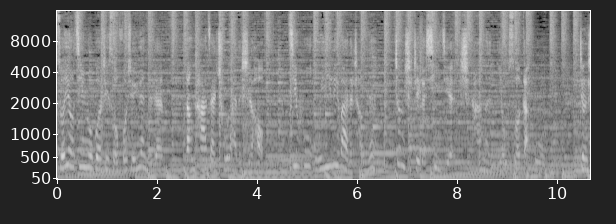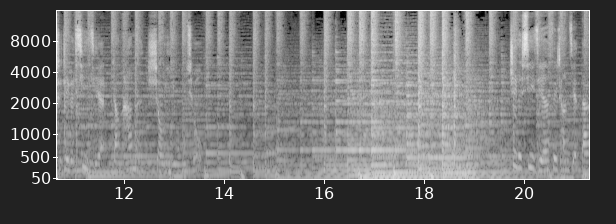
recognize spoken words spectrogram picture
所有进入过这所佛学院的人，当他在出来的时候，几乎无一例外地承认，正是这个细节使他们有所感悟，正是这个细节让他们受益无穷。细节非常简单，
